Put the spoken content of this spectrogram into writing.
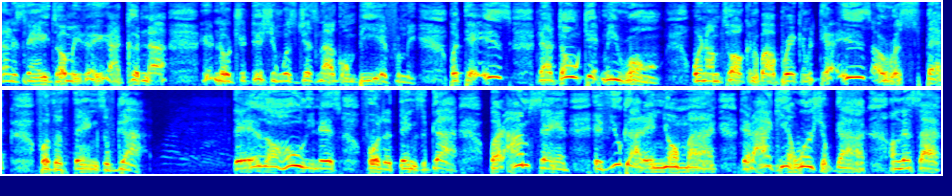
understand? He told me that I could not, you know, tradition was just not going to be it for me. But there is, now don't get me wrong when I'm talking about breaking, there is a respect for the things of God. There is a holiness for the things of God. But I'm saying, if you got in your mind that I can't worship God unless I,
